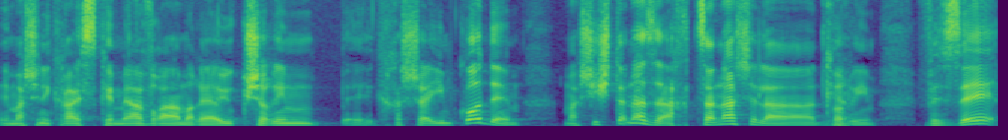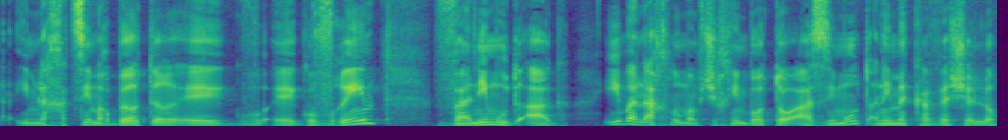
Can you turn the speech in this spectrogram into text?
אה, מה שנקרא הסכמי אברהם, הרי היו קשרים אה, חשאיים קודם, מה שהשתנה זה ההחצנה של הדברים, כן. וזה עם לחצים הרבה יותר גוברים, ואני מודאג. אם אנחנו ממשיכים באותו אזימוט, אני מקווה שלא.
